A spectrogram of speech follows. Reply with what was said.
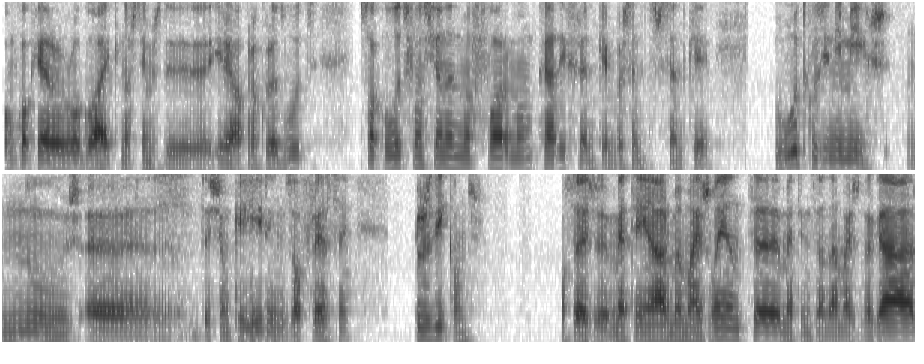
Como qualquer roguelike, nós temos de ir à procura de loot, só que o loot funciona de uma forma um bocado diferente, que é bastante interessante, que é o loot que os inimigos nos ah, deixam cair e nos oferecem prejudicam-nos. Ou seja, metem a arma mais lenta, metem-nos a andar mais devagar,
